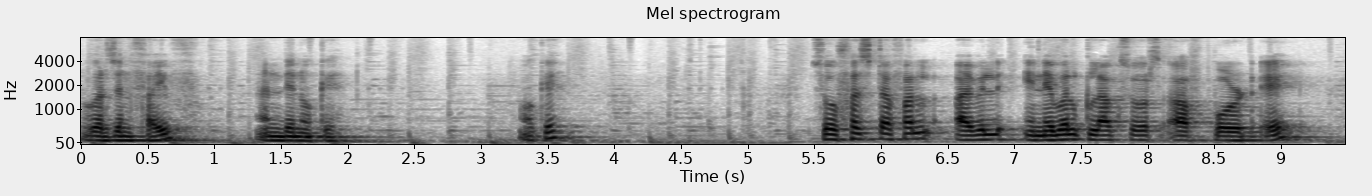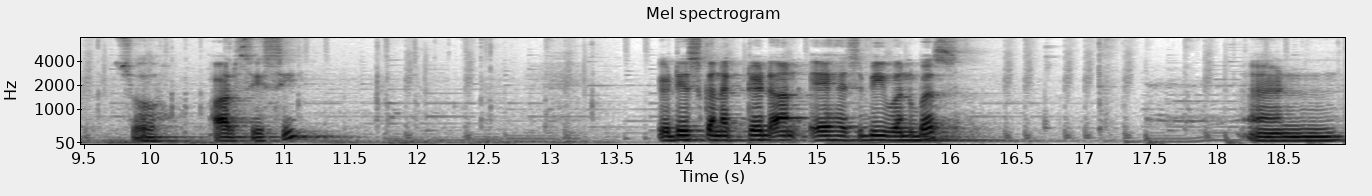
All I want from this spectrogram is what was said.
version 5 and then ok. Okay so first of all i will enable clock source of port a. So rcc it is connected on ahb1 bus. And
